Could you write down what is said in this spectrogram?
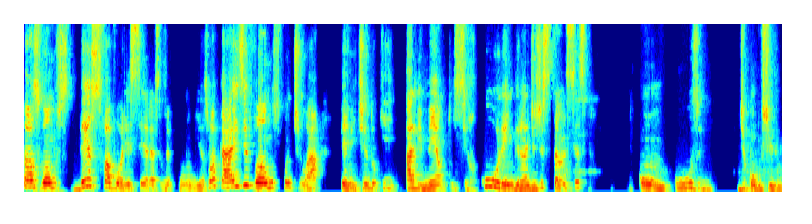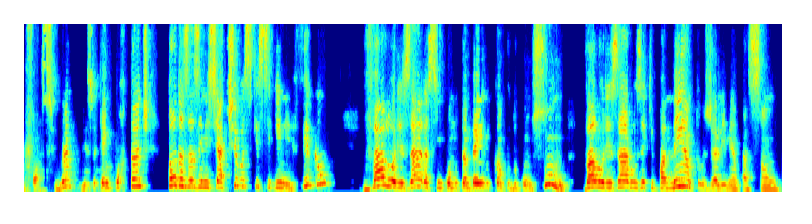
nós vamos desfavorecer essas economias locais e vamos continuar permitindo que alimentos circulem em grandes distâncias com o uso de combustível fóssil. Né? Isso que é importante. Todas as iniciativas que significam valorizar, assim como também no campo do consumo, valorizar os equipamentos de alimentação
